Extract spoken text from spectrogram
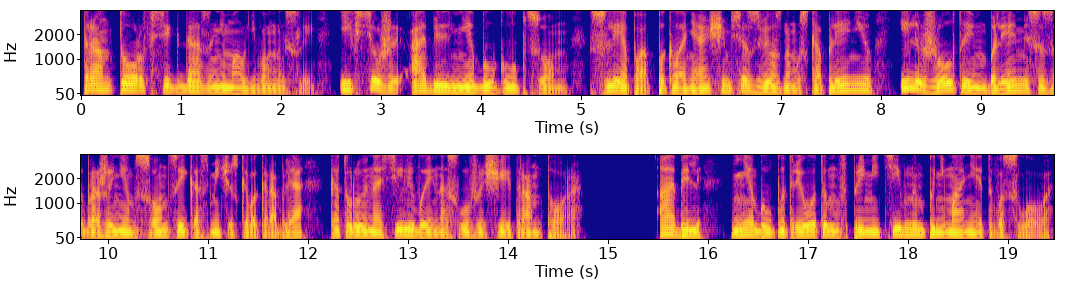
Трантор всегда занимал его мысли. И все же Абель не был глупцом, слепо поклоняющимся звездному скоплению или желтой эмблеме с изображением Солнца и космического корабля, которую носили военнослужащие Трантора. Абель не был патриотом в примитивном понимании этого слова.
